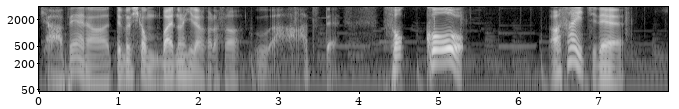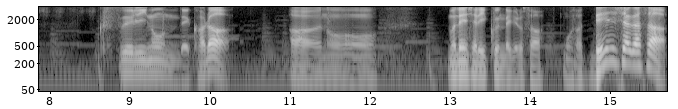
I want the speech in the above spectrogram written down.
やべえなーって、しかもバイトの日だからさ、うわーっつって、速攻、朝一で、薬飲んでから、あのー、まあ、電車で行くんだけどさ、もうさ、電車がさ、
